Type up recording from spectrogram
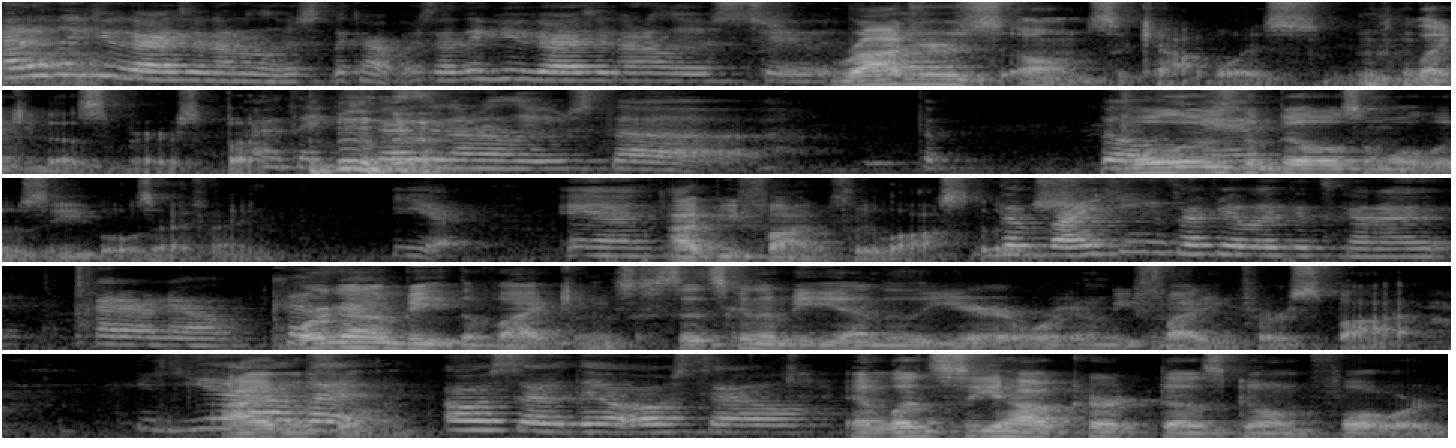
I don't think you guys are gonna lose to the Cowboys. I think you guys are gonna lose to. the- Rodgers owns the Cowboys like he does the Bears, but I think you guys are gonna lose the the Bills we'll lose game. the Bills and we'll lose the Eagles. I think and I'd be fine if we lost those. the Vikings. I feel like it's gonna. I don't know. We're gonna like- beat the Vikings because it's gonna be end of the year. We're gonna be fighting for a spot, I Yeah, but feeling. also they're also. and let's see how Kirk does going forward.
